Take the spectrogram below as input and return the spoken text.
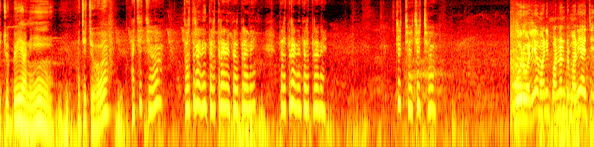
அச்சோ பேயா நீ? அச்சோ அச்சோ துரத்துறானே துரத்துறானே துரத்துறானே. துரத்துறானே துரத்துறானே. அச்சோ அச்சோ ஒரு வழியா மணி பன்னெண்டு மணி ஆச்சு.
